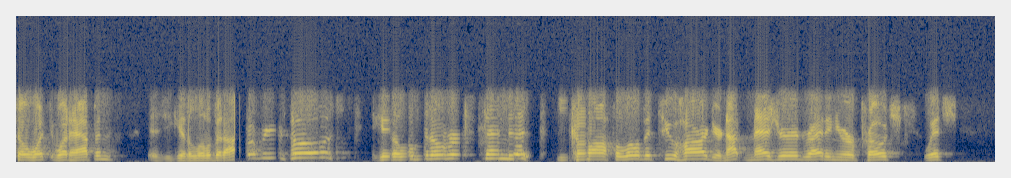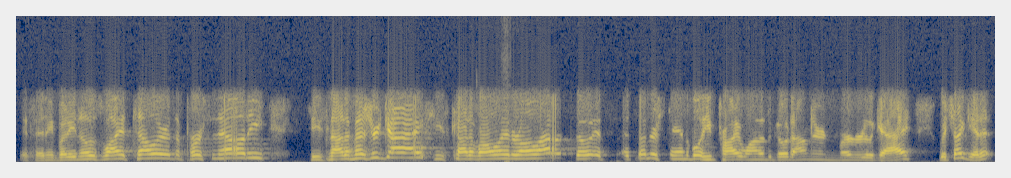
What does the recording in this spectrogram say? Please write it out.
so what? What happens is you get a little bit out over your toes, you get a little bit overextended, you come off a little bit too hard. You're not measured right in your approach, which, if anybody knows Wyatt Teller, the personality, he's not a measured guy. He's kind of all in or all out. So it's it's understandable. He probably wanted to go down there and murder the guy, which I get it.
